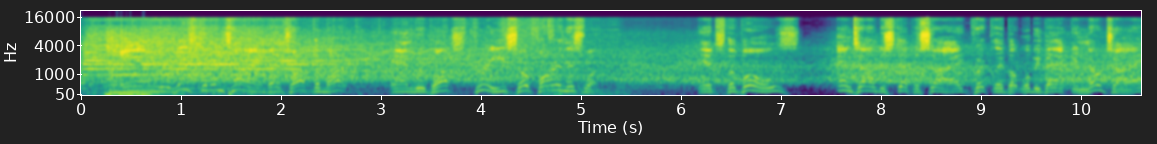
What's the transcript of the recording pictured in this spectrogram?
And released it in time, but it's off the mark. And we've watched three so far in this one. It's the Bulls. And time to step aside quickly, but we'll be back in no time.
